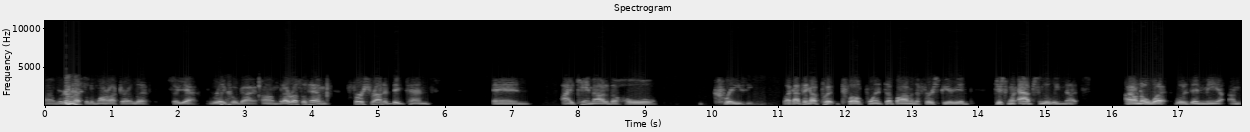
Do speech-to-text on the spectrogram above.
Um, we're gonna wrestle tomorrow after our lift. So yeah, really cool guy. Um, but I wrestled him first round at Big Ten, and I came out of the hole crazy. Like I think I put 12 points up on him in the first period. Just went absolutely nuts. I don't know what was in me, um,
